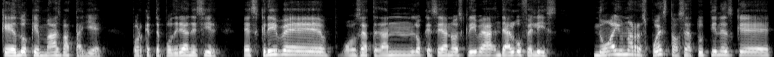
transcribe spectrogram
que es lo que más batallé, porque te podrían decir, escribe, o sea, te dan lo que sea, no, escribe de algo feliz. No hay una respuesta, o sea, tú tienes que,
